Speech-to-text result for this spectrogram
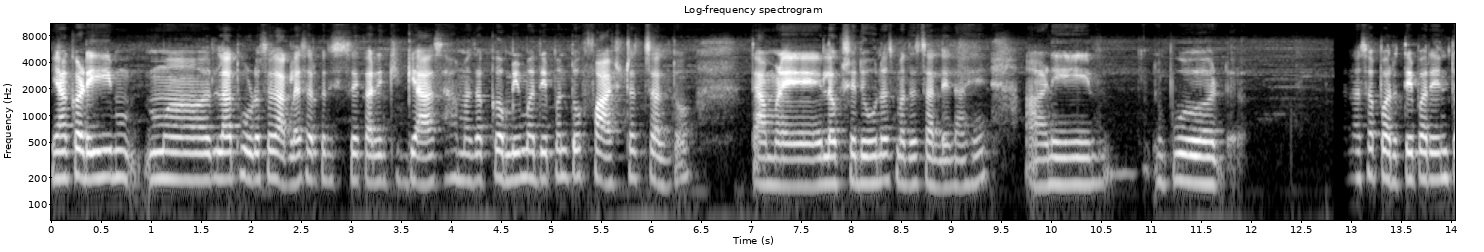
या कढई मला थोडंसं लागल्यासारखं दिसतं आहे कारण की गॅस हा माझा कमीमध्ये पण तो फास्टच चालतो. त्यामुळे लक्ष देऊनच माझं चाललेलं आहे. आणि पु असं परतेपर्यंत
